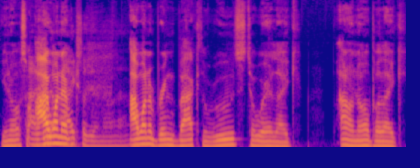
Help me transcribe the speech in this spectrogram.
You know, so I want to, actually didn't know that. I want to bring back the roots to where like, I don't know, but like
